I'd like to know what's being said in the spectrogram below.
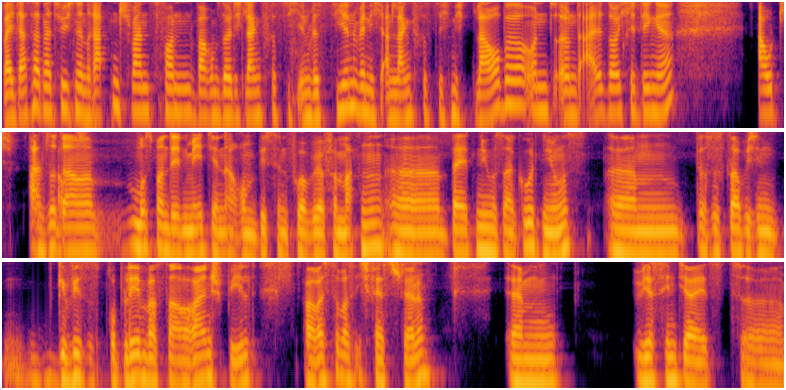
Weil das hat natürlich einen Rattenschwanz von, warum sollte ich langfristig investieren, wenn ich an langfristig nicht glaube und, und all solche Dinge. Ouch. also da muss man den Medien auch ein bisschen Vorwürfe machen. Äh, bad News are good news. Ähm, das ist, glaube ich, ein gewisses Problem, was da auch reinspielt. Aber weißt du, was ich feststelle? Ähm, wir sind ja jetzt, äh,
